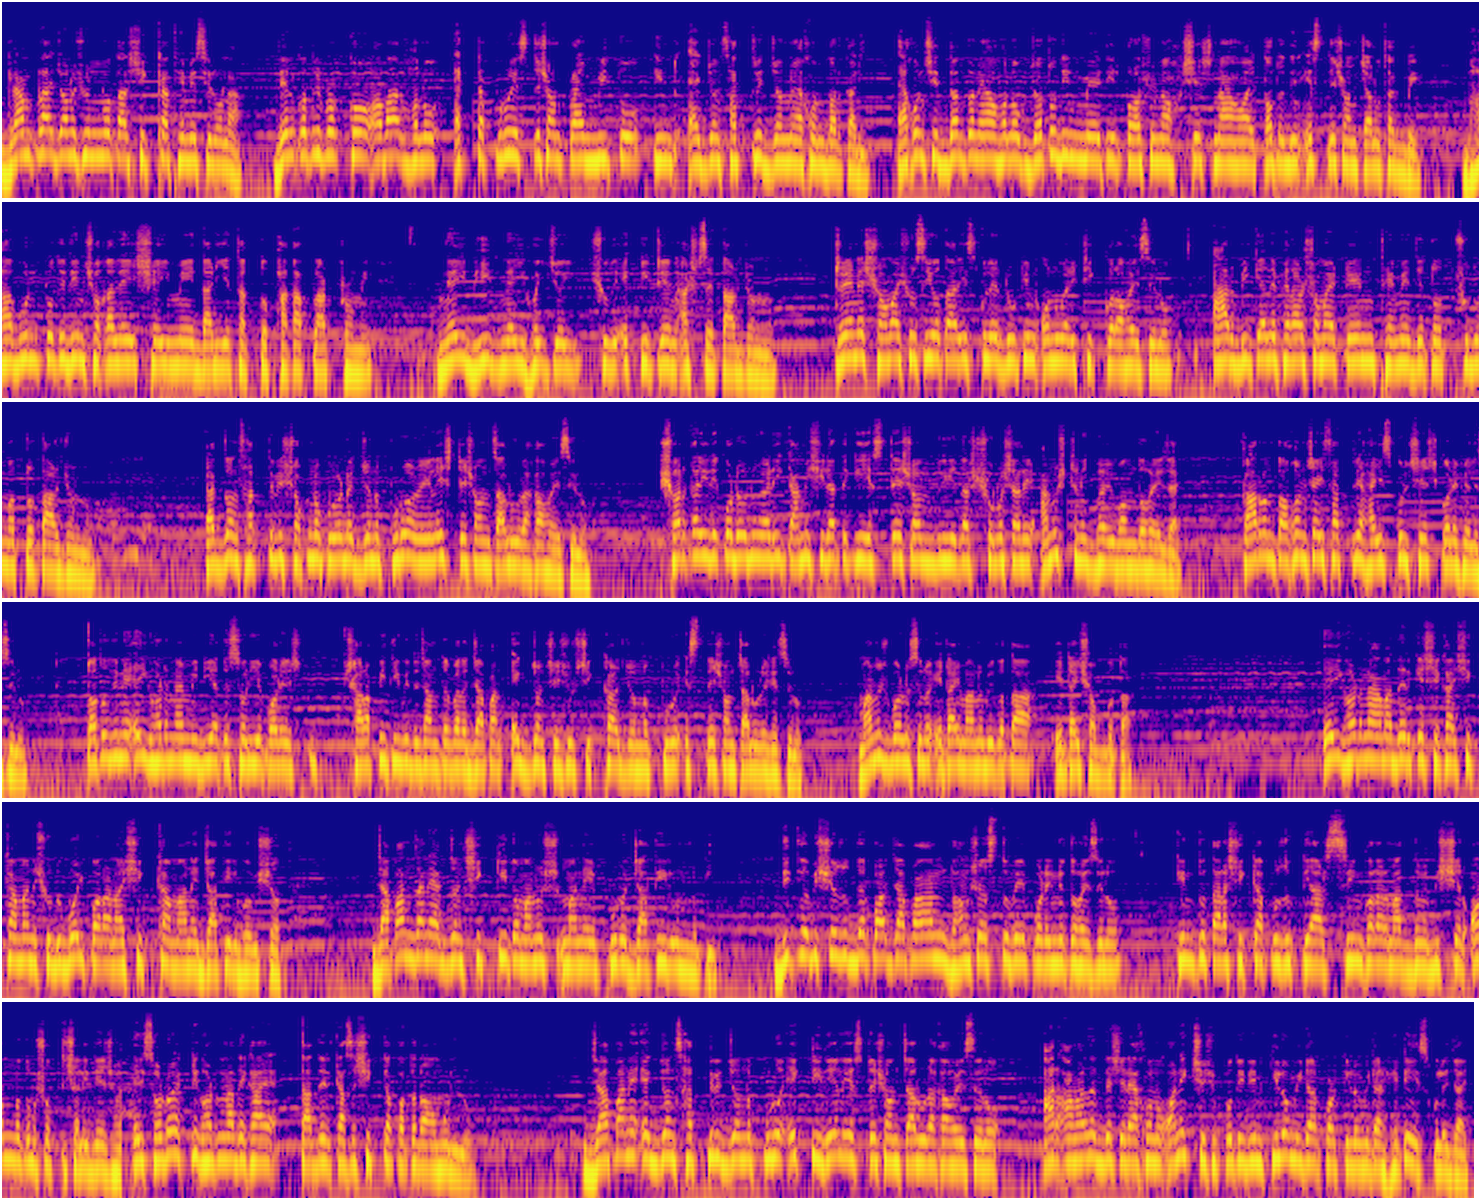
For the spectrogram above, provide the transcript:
গ্রাম প্রায় জনশূন্য, তার শিক্ষা থেমেছিল না। রেল কর্তৃপক্ষ অবাক হলো, একটা পুরো স্টেশন প্রায় মৃত, কিন্তু একজন ছাত্রীর জন্য এখন দরকারি। এখন সিদ্ধান্ত নেওয়া হলো, যতদিন মেয়েটির পড়াশোনা শেষ না হয়, ততদিন স্টেশন চালু থাকবে। ভাবুন, প্রতিদিন সকালে সেই মেয়ে দাঁড়িয়ে থাকতো ফাঁকা প্ল্যাটফর্মে। নেই ভিড়, নেই হইচই, শুধু একটি ট্রেন আসছে তার জন্য। ট্রেনের সময়সূচিও তার স্কুলের রুটিন অনুযায়ী ঠিক করা হয়েছিল। আর বিকেলে ফেরার সময় ট্রেন থেমে যেত শুধুমাত্র তার জন্য। একজন ছাত্রীর স্বপ্ন পূরণের জন্য পুরো রেল স্টেশন চালু রাখা হয়েছিল। সরকারি রেকর্ড অনুযায়ী কামিশিরা থেকে স্টেশন দুই হাজার ষোলো সালে আনুষ্ঠানিকভাবে বন্ধ হয়ে যায়। কারণ তখন সেই ছাত্রী হাই স্কুল শেষ করে ফেলেছিল। ততদিনে এই ঘটনা মিডিয়াতে ছড়িয়ে পড়ে। সারা পৃথিবীতে জানতে পারে জাপান একজন শিশুর শিক্ষার জন্য পুরো স্টেশন চালু রেখেছিল। মানুষ বলেছিল, এটাই মানবিকতা, এটাই সভ্যতা। এই ঘটনা আমাদেরকে শেখায়, শিক্ষা মানে শুধু বই পড়া নয়, শিক্ষা মানে জাতির ভবিষ্যৎ। জাপান জানে একজন শিক্ষিত মানুষ মানে পুরো জাতির উন্নতি। দ্বিতীয় বিশ্বযুদ্ধের পর জাপান ধ্বংসস্তূপে পরিণত হয়েছিল, কিন্তু তারা শিক্ষা, প্রযুক্তি আর শৃঙ্খলার মাধ্যমে বিশ্বের অন্যতম শক্তিশালী দেশ হয় এই ছোট একটি ঘটনা দেখায় তাদের কাছে শিক্ষা কতটা অমূল্য। জাপানে একজন ছাত্রীর জন্য পুরো একটি রেল স্টেশন চালু রাখা হয়েছিল, আর আমাদের দেশের এখনও অনেক শিশু প্রতিদিন কিলোমিটার পর কিলোমিটার হেঁটে স্কুলে যায়।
